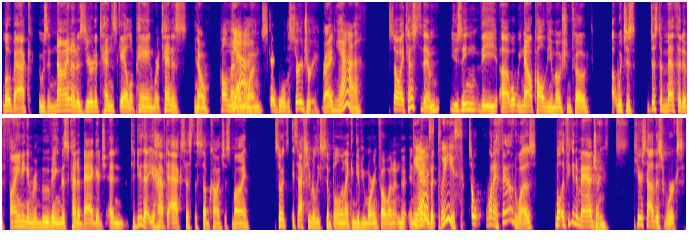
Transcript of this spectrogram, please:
low back. It was a nine on a zero to 10 scale of pain, where 10 is, you know, call 911, yeah. schedule the surgery, right? Yeah. So I tested him using the uh, what we now call the emotion code, uh, which is just a method of finding and removing this kind of baggage. And to do that, you have to access the subconscious mind. So it's it's actually really simple, and I can give you more info on it in, in yes, a minute. But please. So what I found was, well, if you can imagine, here's how this works:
